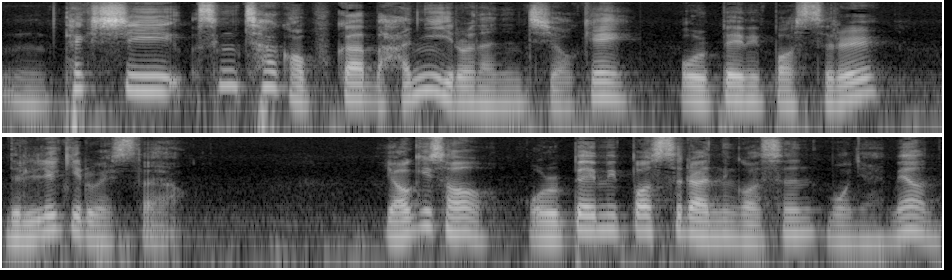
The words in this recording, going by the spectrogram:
음, 택시 승차 거부가 많이 일어나는 지역에 올빼미 버스를 늘리기로 했어요. 여기서 올빼미 버스라는 것은 뭐냐면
